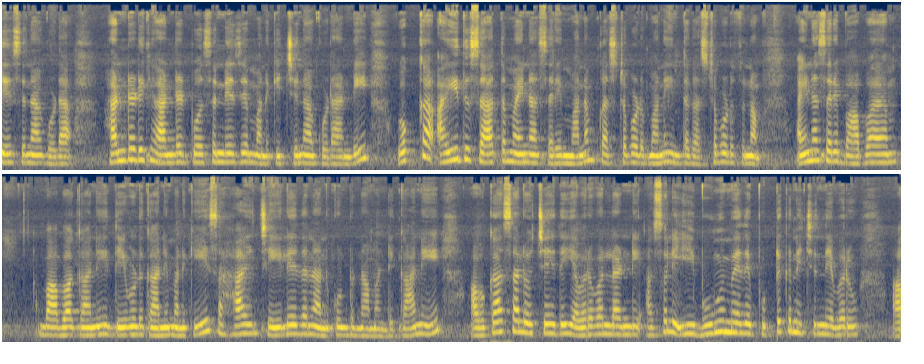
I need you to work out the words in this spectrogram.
చేసినా కూడా హండ్రెడ్కి హండ్రెడ్ పర్సెంటేజే మనకి ఇచ్చినా కూడా అండి ఒక్క ఐదు శాతం అయినా సరే మనం కష్టపడు మనం ఇంత కష్టపడుతున్నాం. అయినా సరే బాబా బాబా కానీ దేవుడు కానీ మనకి సహాయం చేయలేదని అనుకుంటున్నామండి. కానీ అవకాశాలు వచ్చేది ఎవరి వల్ల అండి అసలు ఈ భూమి మీద పుట్టుకనిచ్చింది ఎవరు? ఆ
